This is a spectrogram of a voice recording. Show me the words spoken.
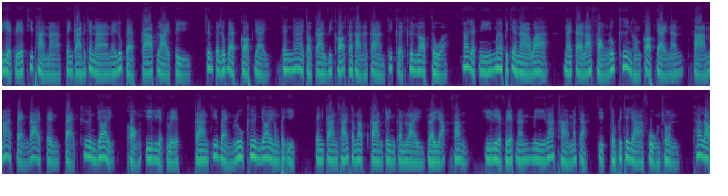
e l i o t Wave ที่ผ่านมาเป็นการพิจารณาในรูปแบบกราฟรายปี ซึ่งเป็นรูปแบบกรอบใหญ่ ซึ่งง่ายต่อการวิเคราะห์สถานการณ์ที่เกิดขึ้นรอบตัว นอกจากนี้เมื่อพิจารณาว่า ในแต่ละ 2 ลูกคลื่นของกรอบใหญ่นั้น สามารถแบ่งได้เป็น 8 คลื่นย่อยของ e l i o t Wave การที่แบ่งลูกคลื่นย่อยลงไปอีก เป็นการใช้สำหรับการเก็งกำไรระยะสั้น e l i o t Wave นั้นมีรากฐานมาจากจิตวิทยาฝูงชน ถ้าเรา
